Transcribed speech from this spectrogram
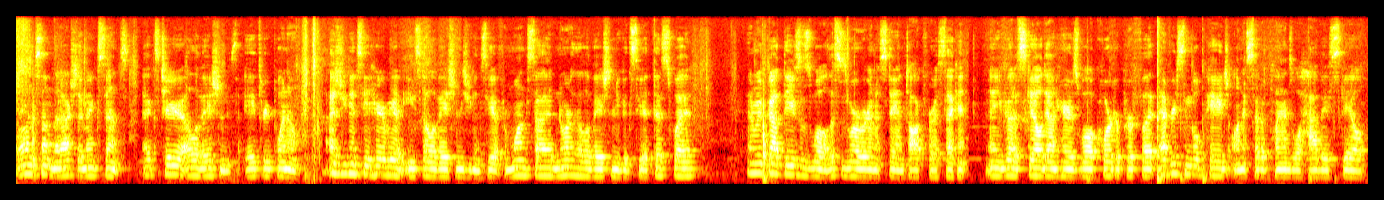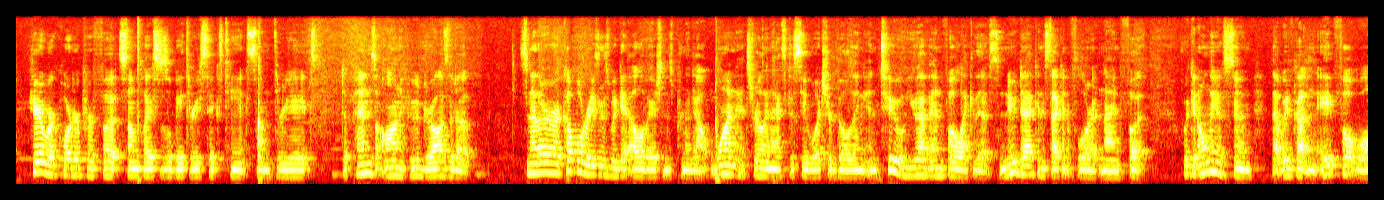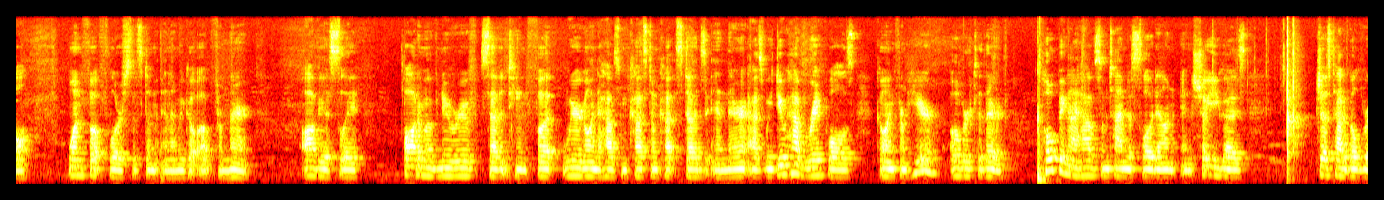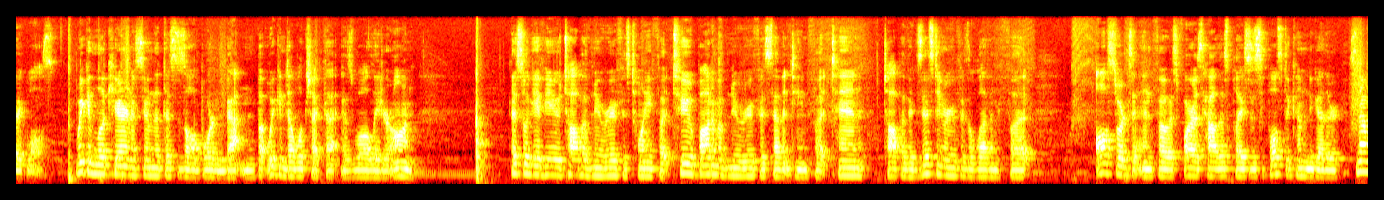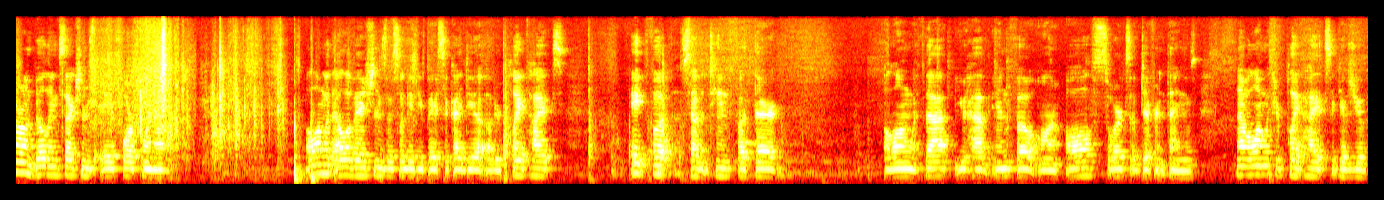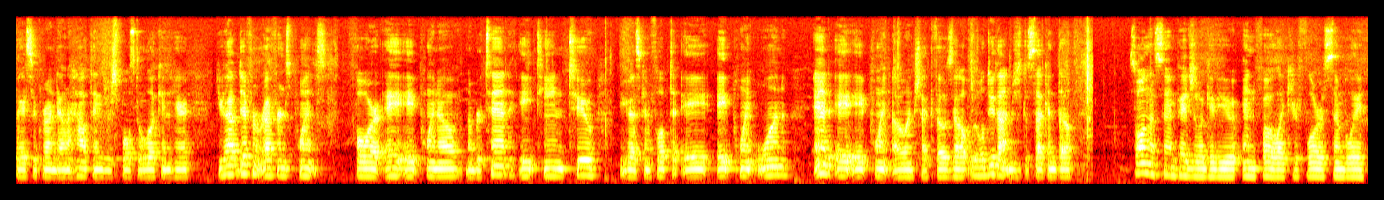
We're on to something that actually makes sense. Exterior elevations, A3.0. As you can see here, we have east elevations. You can see it from one side. North elevation, you can see it this way. And we've got these as well. This is where we're going to stay and talk for a second. Now you've got a scale down here as well, quarter per foot. Every single page on a set of plans will have a scale. Here we're quarter per foot. Some places will be 3 16ths, some 3 8 Depends on who draws it up. So now there are a couple reasons we get elevations printed out. One, it's really nice to see what you're building, and two, you have info like this. New deck and second floor at 9 foot. We can only assume that we've got an 8 foot wall, 1 foot floor system, and then we go up from there. Obviously, bottom of new roof, 17 foot. We're going to have some custom cut studs in there as we do have rake walls going from here over to there. Hoping I have some time to slow down and show you guys just how to build rake walls. We can look here and assume that this is all board and batten, but we can double check that as well later on. This will give you top of new roof is 20 foot 2, bottom of new roof is 17 foot 10, top of existing roof is 11 foot. All sorts of info as far as how this place is supposed to come together. So now we're on building sections A 4.0. Along with elevations, this will give you basic idea of your plate heights. 8 foot, 17 foot there, Along with that, you have info on all sorts of different things. Now along with your plate heights, it gives you a basic rundown of how things are supposed to look in here. You have different reference points for A 8.0, number 10, 18, 2. You guys can flip to A 8.1 and A 8.0 and check those out. We will do that in just a second though. So on the same page, it'll give you info like your floor assembly.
